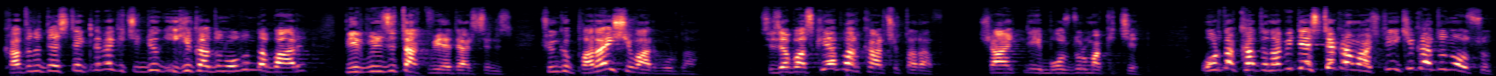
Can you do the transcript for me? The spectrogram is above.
Kadını desteklemek için diyor ki iki kadın olun da bari birbirinizi takviye edersiniz. Çünkü para işi var burada. Size baskı yapar karşı taraf. Şahitliği bozdurmak için. Orada kadına bir destek amaçlı iki kadın olsun.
